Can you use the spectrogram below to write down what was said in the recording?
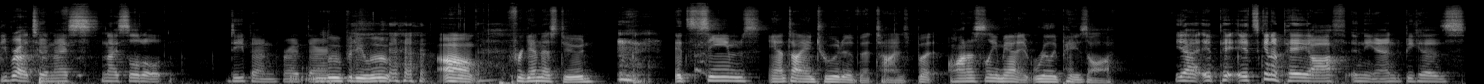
you brought it to a nice nice little deep end right there. loopity loop. um, forgiveness, dude. It seems anti-intuitive at times, but honestly, man, it really pays off. Yeah, it pay, it's gonna pay off in the end because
